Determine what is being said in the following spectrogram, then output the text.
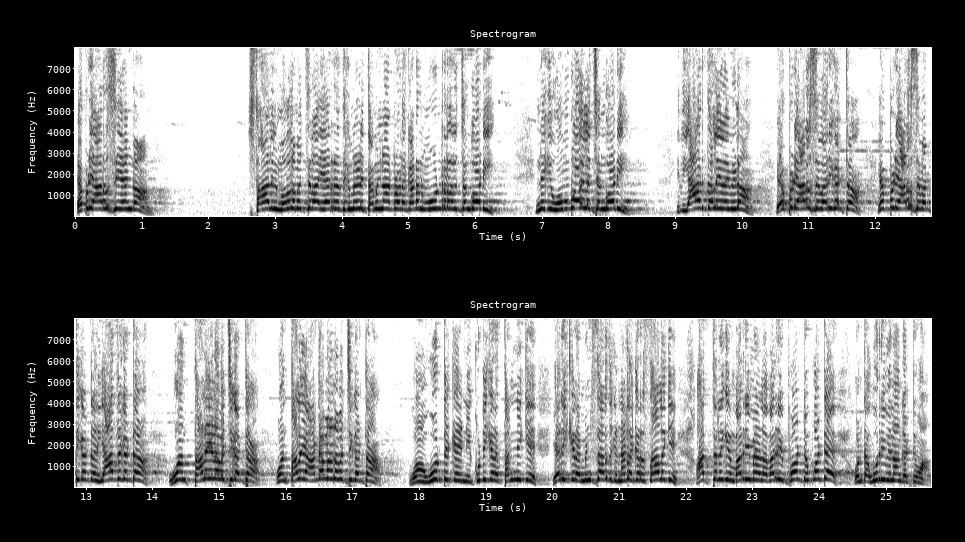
எப்படி அரசு இயங்கும்? ஸ்டாலின் முதலமைச்சராக ஏறுறதுக்கு முன்னாடி தமிழ்நாட்டோட கடன் மூன்றரை லட்சம் கோடி. இன்னைக்கு ஒன்பது லட்சம் கோடி. இது யார் தலையில் விடும்? எப்படி அரசு வரி கட்டும்? எப்படி அரசு வட்டி கட்டும்? யார்கிட்ட கட்டும்? உன் தலையில வச்சு கட்டும். உன் தலையை அடமானம் வச்சு கட்டும். உன் வீட்டுக்கு நீ குடிக்கிற தண்ணிக்கு எரிக்கிற மின்சாரத்துக்கு நடக்கிற சாலைக்கு அத்தனைக்கும் வரி மேலே வரி போட்டு போட்டு உன்ட்ட உருவி தான் கட்டுவான்.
